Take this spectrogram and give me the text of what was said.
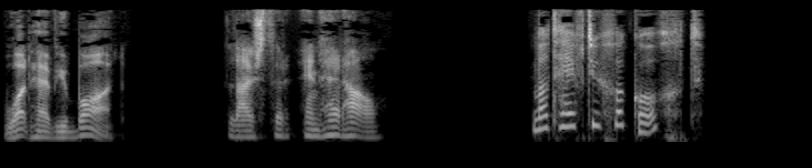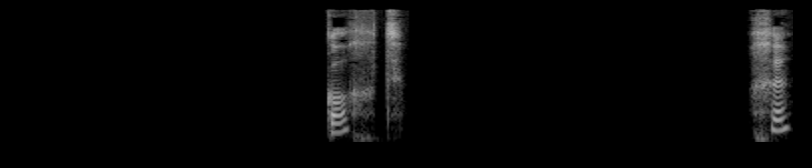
what have you bought? Luister en herhaal. Wat heeft u gekocht? Kocht. Ge.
